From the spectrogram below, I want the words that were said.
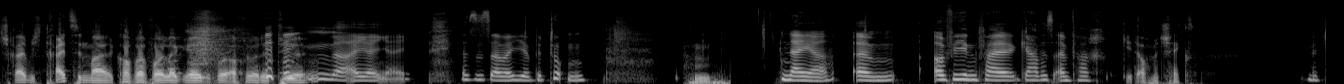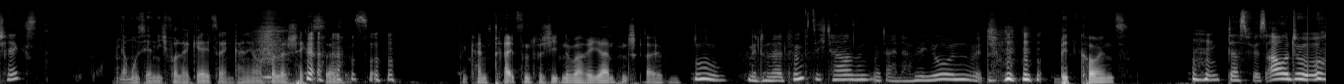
Schreibe ich 13 Mal Koffer voller Geld vor auf vor der Tür. Nein, Das ist aber hier betuppen. Hm. Naja, ähm, auf jeden Fall gab es einfach Geht auch mit Schecks. mit Checks. Da muss ja nicht voller Geld sein, kann ja auch voller Schecks sein. so, Dann kann ich 13 verschiedene Varianten schreiben. uh, mit 150.000, mit einer Million, mit Bitcoins. das fürs Auto,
